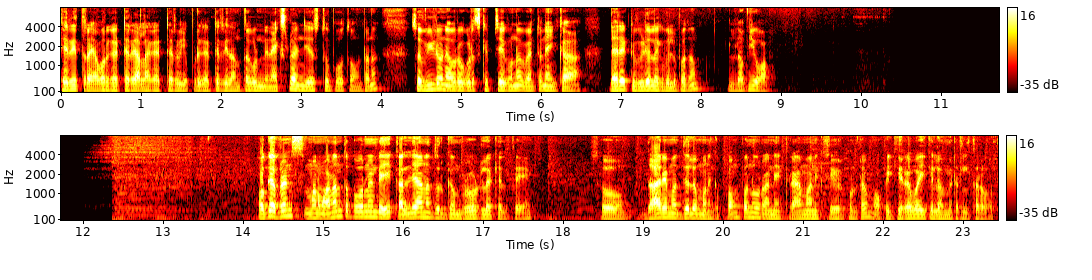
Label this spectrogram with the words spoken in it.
చరిత్ర ఎవరు కట్టారు ఎలా కట్టారు ఎప్పుడు కట్టారు ఇదంతా కూడా నేను ఎక్స్ప్లెయిన్ చేస్తూ పోతూ ఉంటాను. సో వీడియోని ఎవరు కూడా స్కిప్ చేయకుండా వెంటనే ఇంకా డైరెక్ట్ వీడియోలోకి వెళ్ళిపోదాం. Love you all okay friends మనం అనంతపూర్ నుండి కళ్యాణదుర్గం రోడ్లోకి వెళ్తే సో దారి మధ్యలో మనకు పంపనూరు అనే గ్రామానికి చేరుకుంటాం ఒక ఇరవై కిలోమీటర్ల తర్వాత.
